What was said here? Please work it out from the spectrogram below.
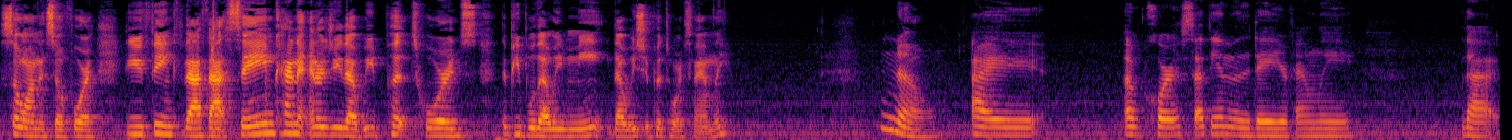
so on and so forth. Do you think that that same kind of energy that we put towards the people that we meet that we should put towards family? No. I of course, at the end of the day, your family that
